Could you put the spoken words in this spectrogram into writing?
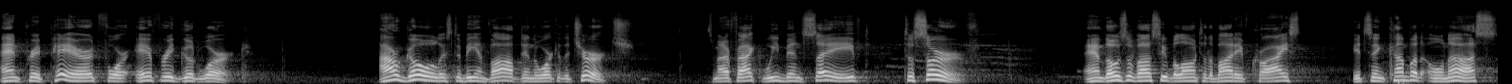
and prepared for every good work. Our goal is to be involved in the work of the church. As a matter of fact, we've been saved to serve. And those of us who belong to the body of Christ, it's incumbent on us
